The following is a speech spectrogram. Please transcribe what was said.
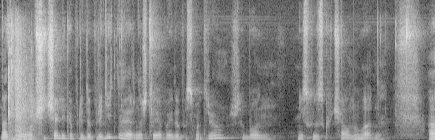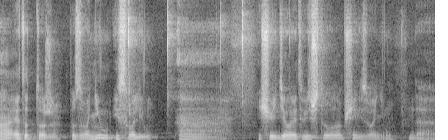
Надо было вообще Чалика предупредить, наверное, что я пойду посмотрю, чтобы он не скучал. Ну ладно. Ага, этот тоже. Позвонил и свалил. А, еще и делает вид, что он вообще не звонил. Да.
